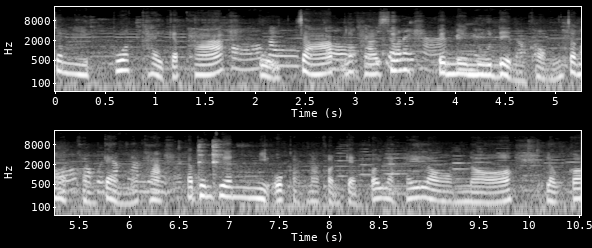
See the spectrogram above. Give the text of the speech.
จะมีพวกไข่กระทะก๋วยจั๊บนะคะ ซึ่งเป็นเมนูเด่นของจังหวัดขอนแก่นนะคะ ถ้าเพื่อนๆมีโอกาสมาขอนแก่นก็อยากให้ลองเนาะ แล้วก็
